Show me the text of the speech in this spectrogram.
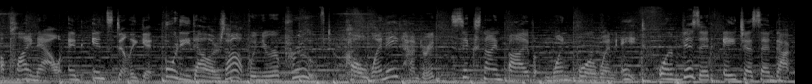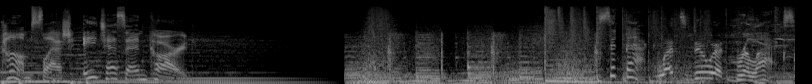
Apply now and instantly get $40 off when you're approved. Call 1-800-695-1418 or visit hsn.com slash hsn card. Do it. Relax.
